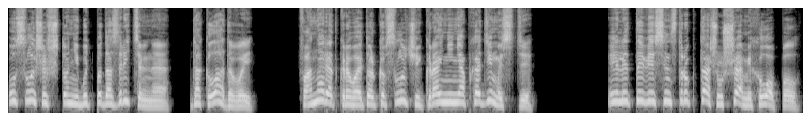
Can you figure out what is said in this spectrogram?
«Услышишь что-нибудь подозрительное, докладывай. Фонарь открывай только в случае крайней необходимости. Или ты весь инструктаж ушами хлопал?»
